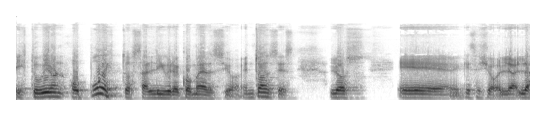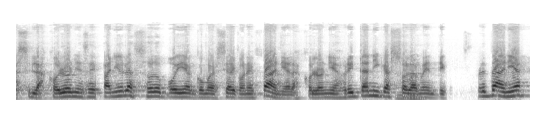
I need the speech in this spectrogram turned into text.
estuvieron opuestos al libre comercio. Entonces, los, qué sé yo, las, las, colonias españolas solo podían comerciar con España, las colonias británicas solamente con Bretaña,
